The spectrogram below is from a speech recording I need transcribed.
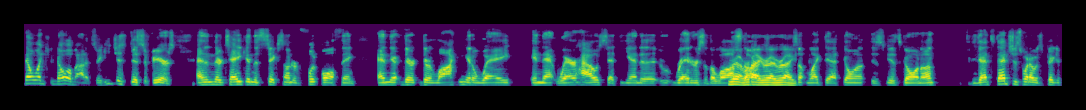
No one can know about it, so he just disappears. And then they're taking the 600 football thing, and they're they're they're locking it away in that warehouse at the end of the Raiders of the Lost Right, right, Ark. right, right. something like that going is, is going on. That's that's just what I was picturing.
